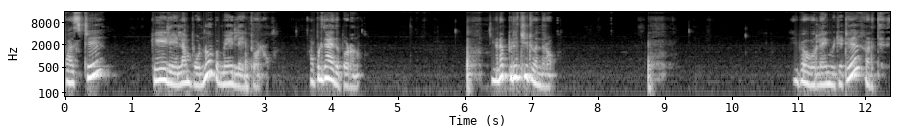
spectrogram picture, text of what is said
ஃபஸ்ட்டு கீழே எல்லாம் போடணும் இப்போ மேல் லைன் போடுறோம். அப்படி தான் இதை போடணும். இல்லைன்னா பிரிச்சுட்டு வந்துடும் இப்போ ஒரு லைன் விட்டுட்டு அடுத்தது.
